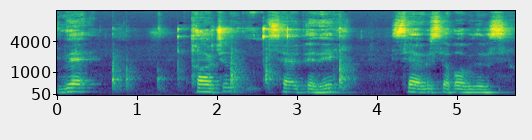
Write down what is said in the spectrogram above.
ve tarçın serperek servis yapabiliriz.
